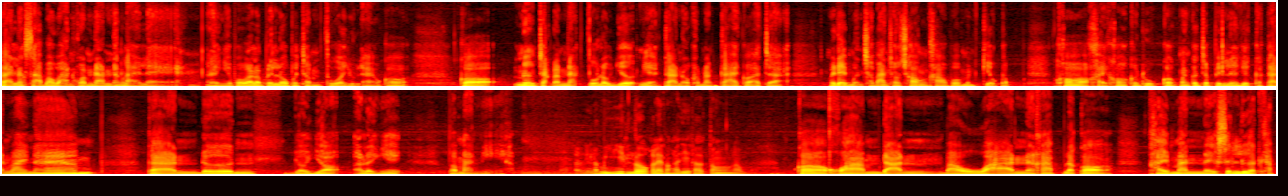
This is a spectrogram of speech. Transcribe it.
การรักษาเบาหวานความดันทั้งหลายแหล่อะไรเงี้ยเพราะว่าเราเป็นโรคประจำตัวอยู่แล้วก็ก็เนื่องจากน้ำหนักตัวเราเยอะเนี่ยการออกกำลังกายก็อาจจะไม่ได้เหมือนชาวบ้านชาวช่องเขาเพราะมันเกี่ยวกับข้อไขข้อกระดูกก็มันก็จะเป็นเรื่องเกี่ยวกับการว่ายน้ำ การเดินเหยาะๆอะไรเงี้ยประมาณนี้ครับ ตอนนี้เรามีโรคอะไรบ้างคะที่เราต้องเราก็ความดันเบาหวานนะครับ แล้วก็ไขมันในเส้นเลือดครับ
